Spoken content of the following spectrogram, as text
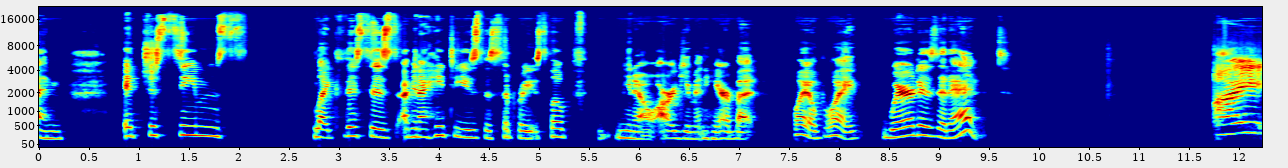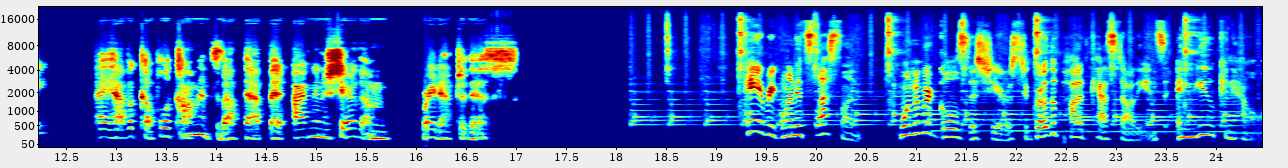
And it just seems like this is, I mean, I hate to use the slippery slope, you know, argument here, but boy, oh boy, where does it end? I I have a couple of comments about that, but I'm going to share them right after this. Hey everyone, it's Leslyn. One of our goals this year is to grow the podcast audience, and you can help.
